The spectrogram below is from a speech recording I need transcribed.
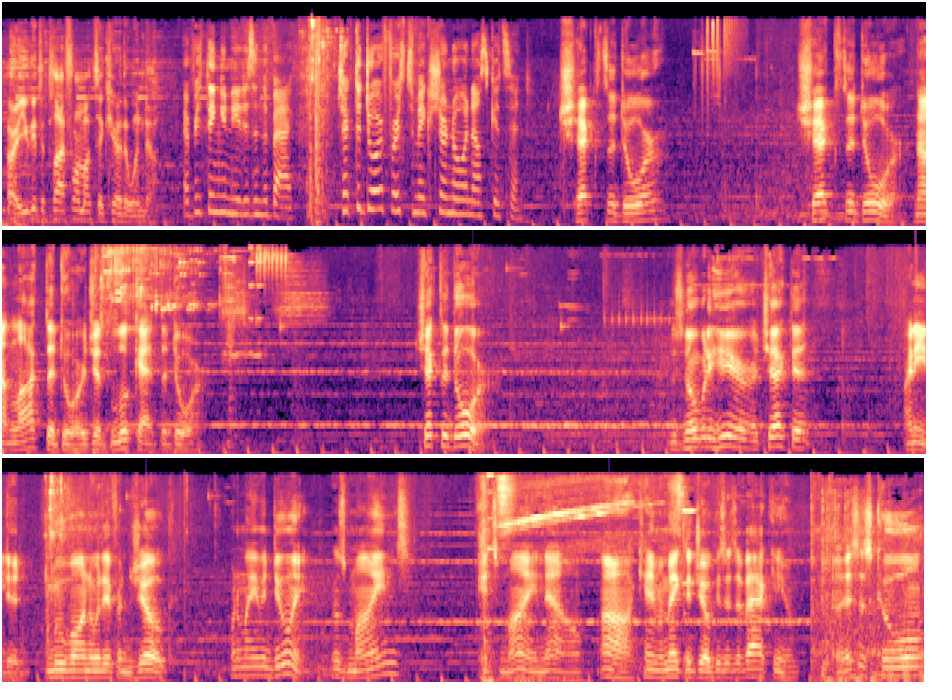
All right, you get the platform. I'll take care of the window. Everything you need is in the bag. Check the door first to make sure no one else gets in. Check the door. Check the door. Not lock the door, just look at the door. Check the door. There's nobody here. I checked it. I need to move on to a different joke. What am I even doing? Those mines? It's mine now. Ah, I can't even make the joke because it's a vacuum. Now, this is cool.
